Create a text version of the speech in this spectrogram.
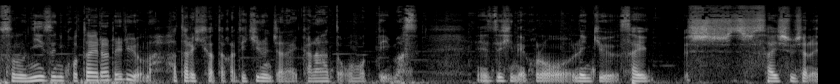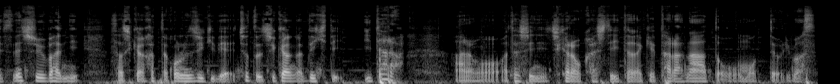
そのニーズに応えられるような働き方ができるんじゃないかなと思っています。えー、ぜひねこの連休最最終じゃないですね。終盤に差し掛かったこの時期でちょっと時間ができていたらあの私に力を貸していただけたらなと思っております。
